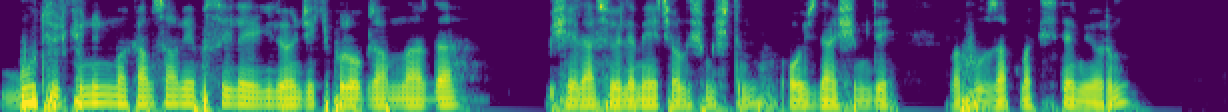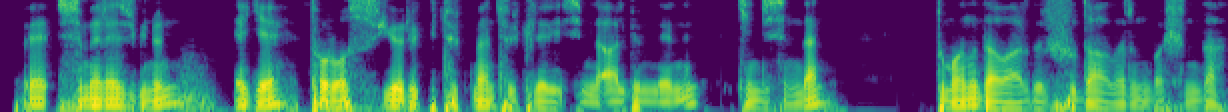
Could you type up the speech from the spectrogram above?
Bu türkünün makamsal yapısıyla ilgili önceki programlarda bir şeyler söylemeye çalışmıştım. O yüzden şimdi lafı uzatmak istemiyorum. Ve Sümer Ezgün'ün Ege, Toros, Yörük, Türkmen Türküleri isimli albümlerinin ikincisinden Dumanı da vardır şu dağların başında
